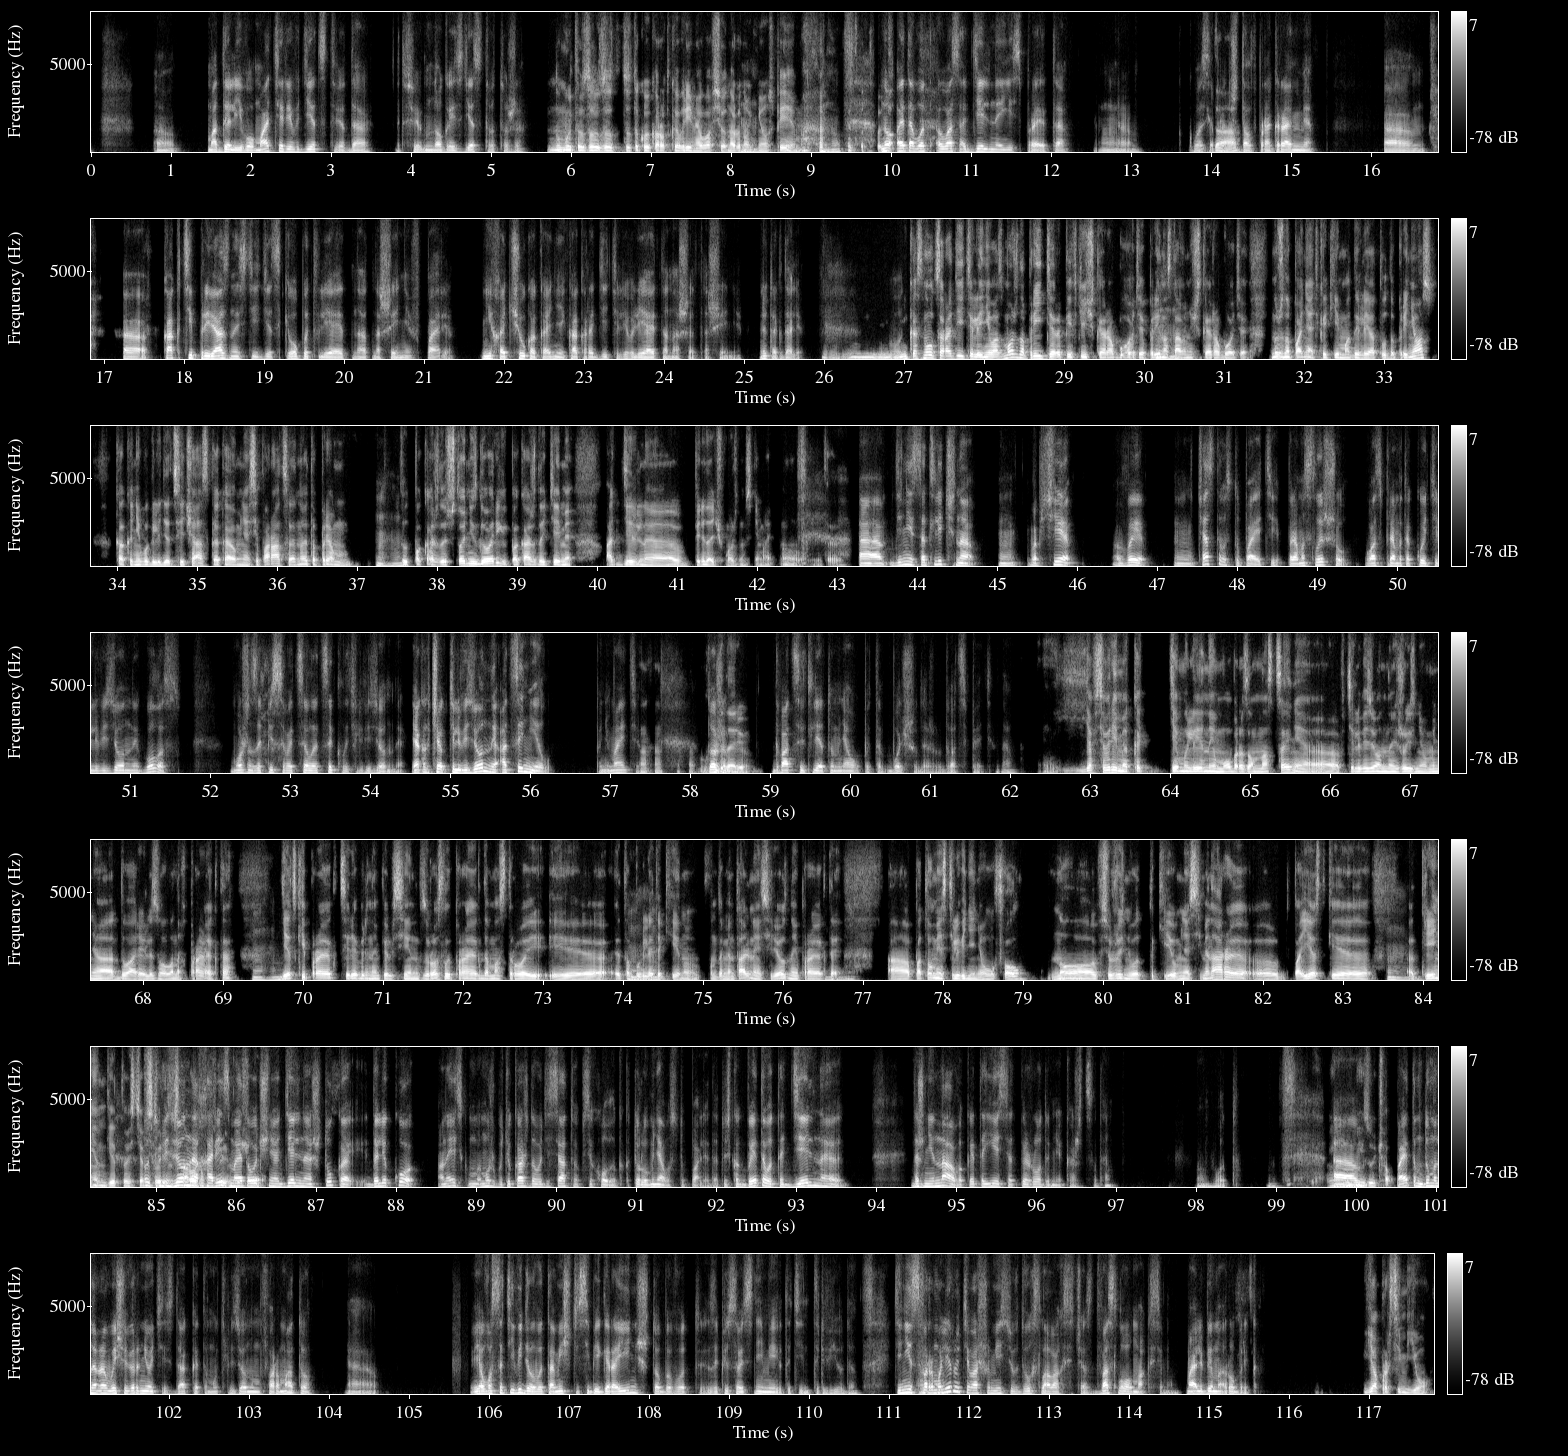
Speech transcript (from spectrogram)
э, модель его матери в детстве, да, это все много из детства тоже. Ну, мы-то за, за, за такое короткое время во все нырнуть mm-hmm. не успеем. Mm-hmm. это Но это вот у вас отдельно есть про это, у вас я да. прочитал в программе. Э, как тип привязанности и детский опыт влияет на отношения в паре. Не хочу, как они, как родители влияют на наши отношения. Ну и так далее. Вот. Не коснуться родителей невозможно при терапевтической работе, при mm-hmm. наставнической работе. Нужно понять, какие модели я оттуда принес, как они выглядят сейчас, какая у меня сепарация. Но это прям угу. тут по каждой, что не сговори, по каждой теме отдельную передачу можно снимать. Ну, это... а, Денис, отлично. Вообще вы часто выступаете? Прямо слышу, у вас прямо такой телевизионный голос. Можно записывать целые циклы телевизионные. Я как человек телевизионный оценил, понимаете? Благодарю. Тоже 20 лет у меня опыта, больше даже, 25, да. Я все время тем или иным образом на сцене. В телевизионной жизни у меня два реализованных проекта. Угу. Детский проект «Серебряный апельсин», взрослый проект «Домострой». И это угу. были такие ну, фундаментальные, серьезные проекты. Угу. А потом я с телевидения ушел, но всю жизнь вот такие у меня семинары, э, поездки, mm. тренинги, то есть я ну, все время Телевизионная харизма – это очень отдельная штука, далеко она есть, может быть, у каждого десятого психолога, которые у меня выступали, да, то есть как бы это вот отдельная, даже не навык, это есть от природы, мне кажется, да, вот. Не изучал. Поэтому, думаю, наверное, вы еще вернетесь, да, к этому телевизионному формату, э, я у вас, кстати, видел, вы там ищете себе героинь, чтобы вот записывать с ними вот эти интервью, да. Денис, сформулируйте вашу миссию в двух словах сейчас. Два слова максимум. Моя любимая рубрика. Я про семью.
